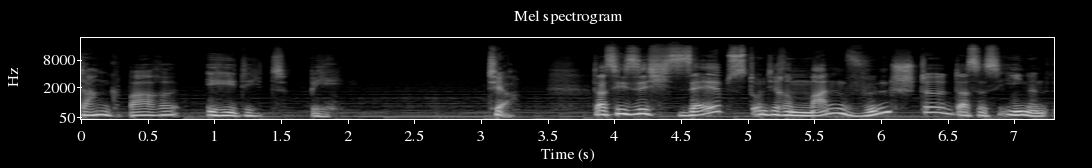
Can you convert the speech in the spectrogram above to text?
dankbare Edith B. Tja, dass sie sich selbst und ihrem Mann wünschte, dass es ihnen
